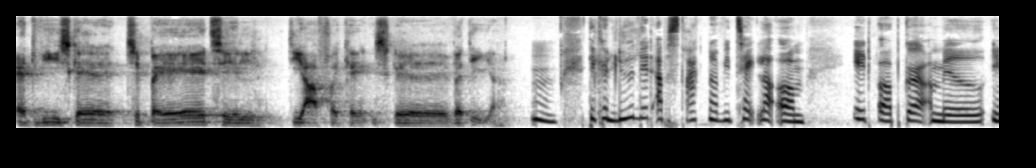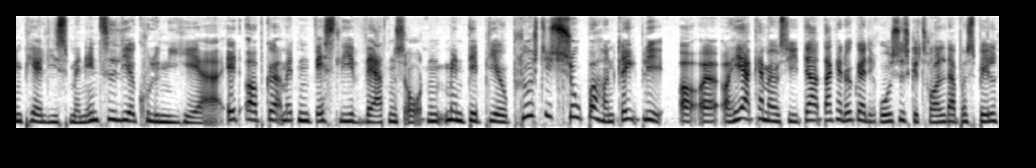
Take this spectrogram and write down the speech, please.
at vi skal tilbage til de afrikanske værdier. Mm. Det kan lyde lidt abstrakt, når vi taler om et opgør med imperialismen, en tidligere koloni her, et opgør med den vestlige verdensorden, men det bliver jo pludselig super håndgribeligt, og, og, og her kan man jo sige, der, der kan det jo ikke være de russiske trolde, der er på spil.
